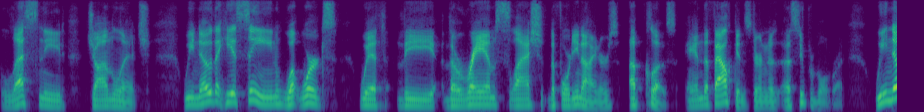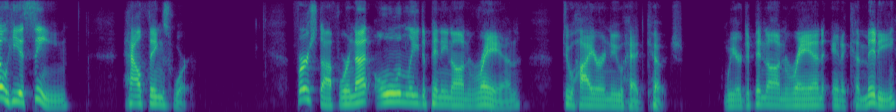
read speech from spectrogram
Les Snead, John Lynch. We know that he has seen what works with the the Rams slash the 49ers up close and the Falcons during a, a Super Bowl run. We know he has seen how things work. First off, we're not only depending on Ran to hire a new head coach. We are depending on Ran and a committee,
